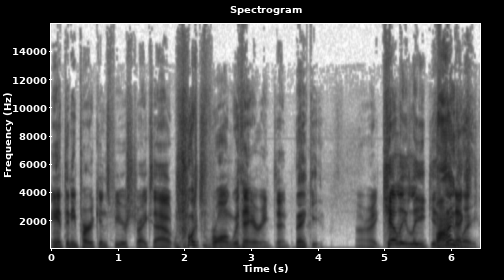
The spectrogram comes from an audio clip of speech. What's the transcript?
Anthony Perkins, Fear Strikes Out. What's wrong with Herrington? Thank you. All right. Kelly Leak is Finally. the next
